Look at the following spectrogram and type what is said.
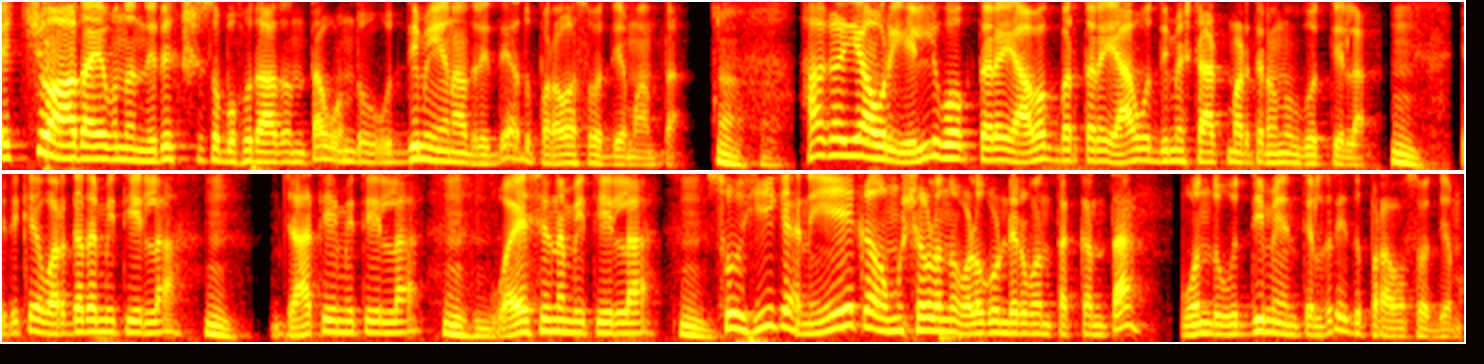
ಹೆಚ್ಚು ಆದಾಯವನ್ನು ನಿರೀಕ್ಷಿಸಬಹುದಾದಂಥ ಒಂದು ಉದ್ದಿಮೆ ಏನಾದರೂ ಇದೆ ಅದು ಪ್ರವಾಸೋದ್ಯಮ ಅಂತ. ಹಾಗಾಗಿ ಅವರು ಎಲ್ಲಿಗೆ ಹೋಗ್ತಾರೆ ಯಾವಾಗ ಬರ್ತಾರೆ ಯಾವ ಉದ್ದಿಮೆ ಸ್ಟಾರ್ಟ್ ಮಾಡ್ತಾರೆ ಅನ್ನೋದು ಗೊತ್ತಿಲ್ಲ. ಇದಕ್ಕೆ ವರ್ಗದ ಮಿತಿ ಇಲ್ಲ ಜಾತಿಯ ಮಿತಿ ಇಲ್ಲ ವಯಸ್ಸಿನ ಮಿತಿ ಇಲ್ಲ. ಸೊ ಹೀಗೆ ಅನೇಕ ಅಂಶಗಳನ್ನು ಒಳಗೊಂಡಿರುವಂತಕ್ಕಂಥ ಒಂದು ಉದ್ದಿಮೆ ಅಂತ ಹೇಳಿದ್ರೆ ಇದು ಪ್ರವಾಸೋದ್ಯಮ.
